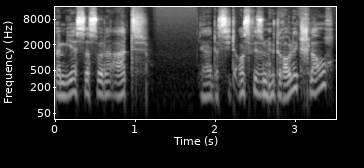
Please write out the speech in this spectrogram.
bei mir ist das so eine Art, ja, das sieht aus wie so ein Hydraulikschlauch,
